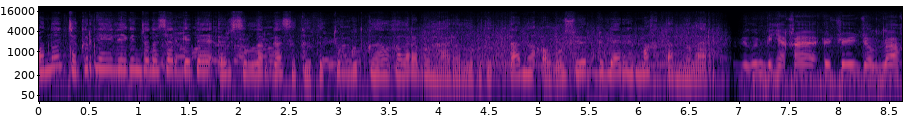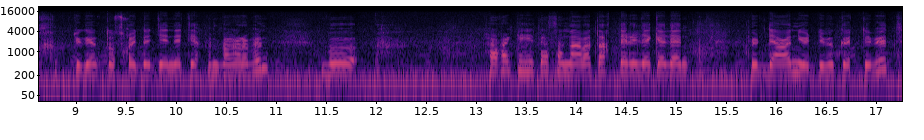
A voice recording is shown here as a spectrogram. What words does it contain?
Онон чакыр нәйлеген жона сәргәдә өрсылларга сытытык турбут кыһалгалара быһаарылы бытыттан олус үрдүләр мактаннылар. Бүгін бихеқа үчөй жоллақ түген тосқойды дене тепін бағарабын. Бұ хаға кейті санабатақ тереле келен хүрдәғын үрдібі көттібіт.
